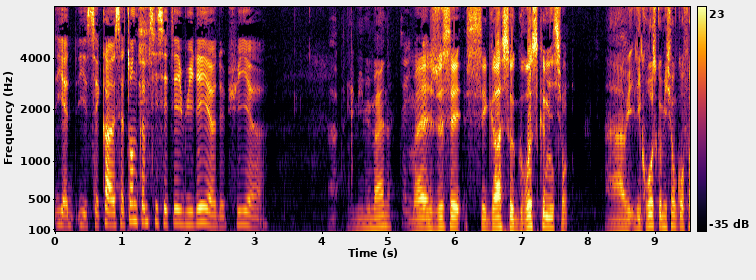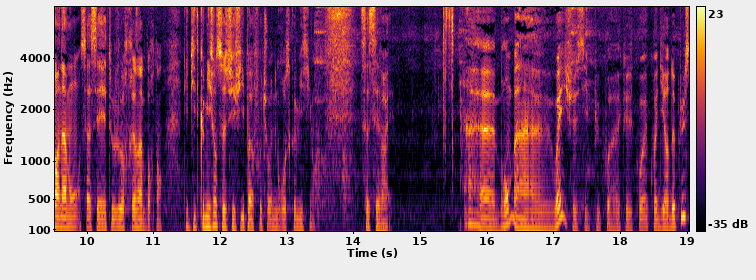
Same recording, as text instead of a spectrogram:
y a- tourne comme si c'était huilé euh, depuis. euh, Et Mimuman Ouais, je sais, c'est grâce aux grosses commissions. Ah oui, les grosses commissions qu'on fait en amont, ça c'est toujours très important. Les petites commissions, ça suffit pas, faut toujours une grosse commission. Ça c'est vrai. Euh, bon ben euh, ouais, je sais plus quoi, que- quoi quoi dire de plus.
